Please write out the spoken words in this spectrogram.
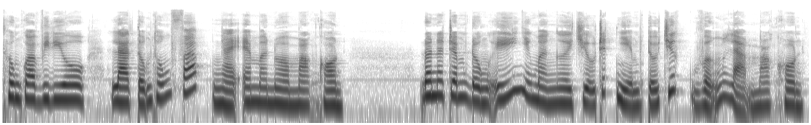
thông qua video là Tổng thống Pháp ngài Emmanuel Macron. Donald Trump đồng ý nhưng mà người chịu trách nhiệm tổ chức vẫn là Macron –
